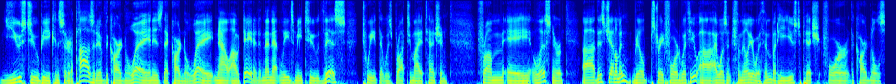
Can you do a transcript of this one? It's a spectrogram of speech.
used to be considered a positive, the Cardinal way, and is that Cardinal way now outdated? And then that leads me to this tweet that was brought to my attention from a listener. Uh, this gentleman, real straightforward with you, uh, I wasn't familiar with him, but he used to pitch for the Cardinals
